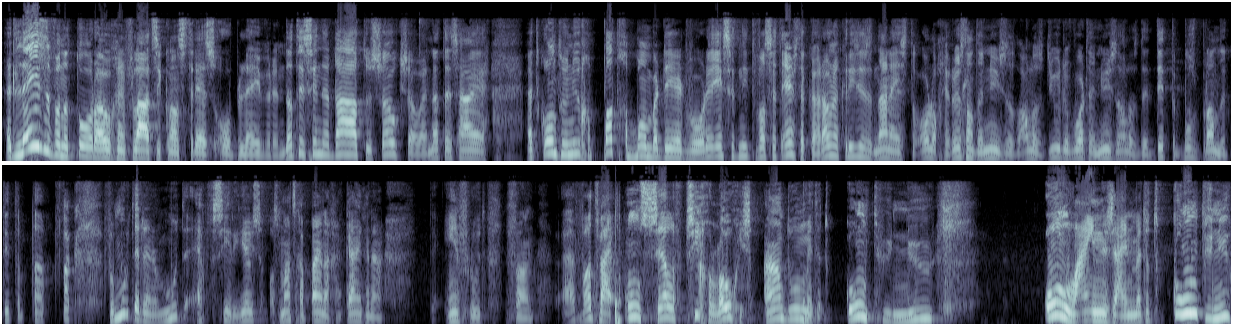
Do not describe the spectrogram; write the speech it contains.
Het lezen van de torenhoge inflatie kan stress opleveren. Dat is inderdaad dus ook zo. En dat is hij, het continu gepad gebombardeerd worden. Is het niet, was het eerst de coronacrisis en daarna is het de oorlog in Rusland en nu is het alles duurder wordt en nu is alles dit, de bosbranden, dit, de fuck. We moeten er we moeten echt serieus als maatschappij naar gaan kijken naar de invloed van uh, wat wij onszelf psychologisch aandoen met het continu online zijn, met het continu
